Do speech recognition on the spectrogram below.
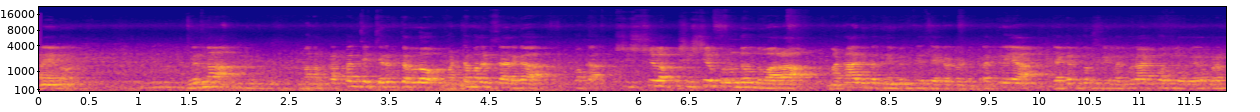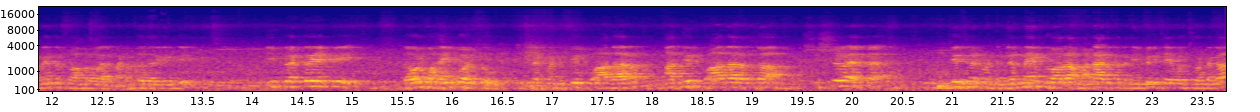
నేను నిన్న మన ప్రపంచ చరిత్రలో మొట్టమొదటిసారిగా ఒక శిష్యుల శిష్య బృందం ద్వారా మఠాధిపతిని ఎంపిక చేసేటటువంటి ప్రక్రియ జగద్గురు శ్రీ మధురాట్ కోతులు వీర బ్రహ్మేంద్ర స్వాముల వారి మఠంలో జరిగింది. ఈ ప్రక్రియకి గౌరవ హైకోర్టు ఇచ్చినటువంటి తీర్పు ఆధారం. ఆ తీర్పు ఆధారంగా శిష్యుల యొక్క చేసినటువంటి నిర్ణయం ద్వారా మఠాధిపతిని ఎంపిక చేయవలసి ఉండగా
